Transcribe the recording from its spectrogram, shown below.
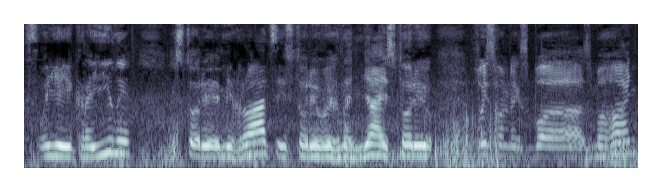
своєї країни, історією еміграції, історією вигнання, історією визвольних змагань.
